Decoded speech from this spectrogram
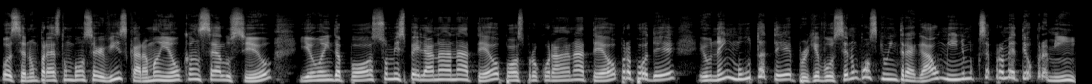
Pô, você não presta um bom serviço, cara, amanhã eu cancelo o seu e eu ainda posso me espelhar na Anatel, posso procurar a Anatel para poder eu nem multa ter, porque você não conseguiu entregar o mínimo que você prometeu para mim.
